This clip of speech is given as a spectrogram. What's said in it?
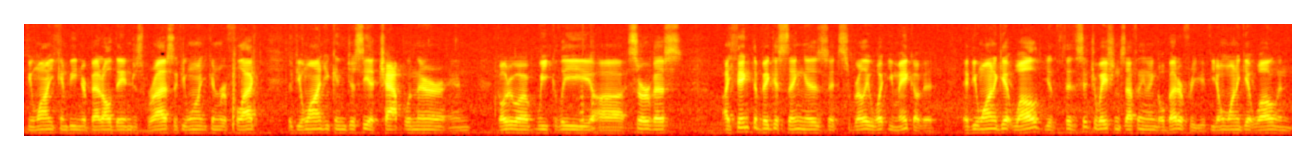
If you want, you can be in your bed all day and just rest. If you want, you can reflect. If you want, you can just see a chaplain there and go to a weekly uh, service I think the biggest thing is it's really what you make of it. If you want to get well, you, the situation's definitely going to go better for you. If you don't want to get well and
